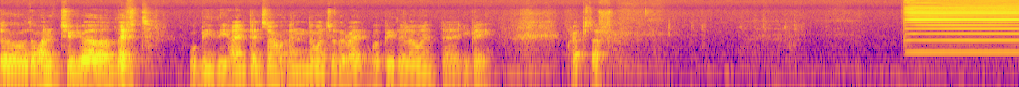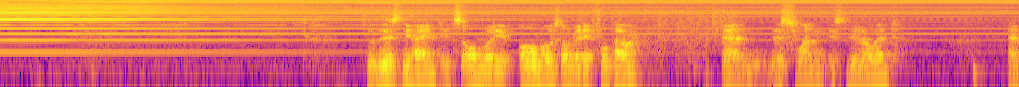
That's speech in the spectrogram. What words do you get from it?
So the one to your left will be the high-end Denso, and the one to the right will be the low-end uh, eBay crap stuff. So this is the high-end, it's already, almost already at full power. And this one is the low-end, and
